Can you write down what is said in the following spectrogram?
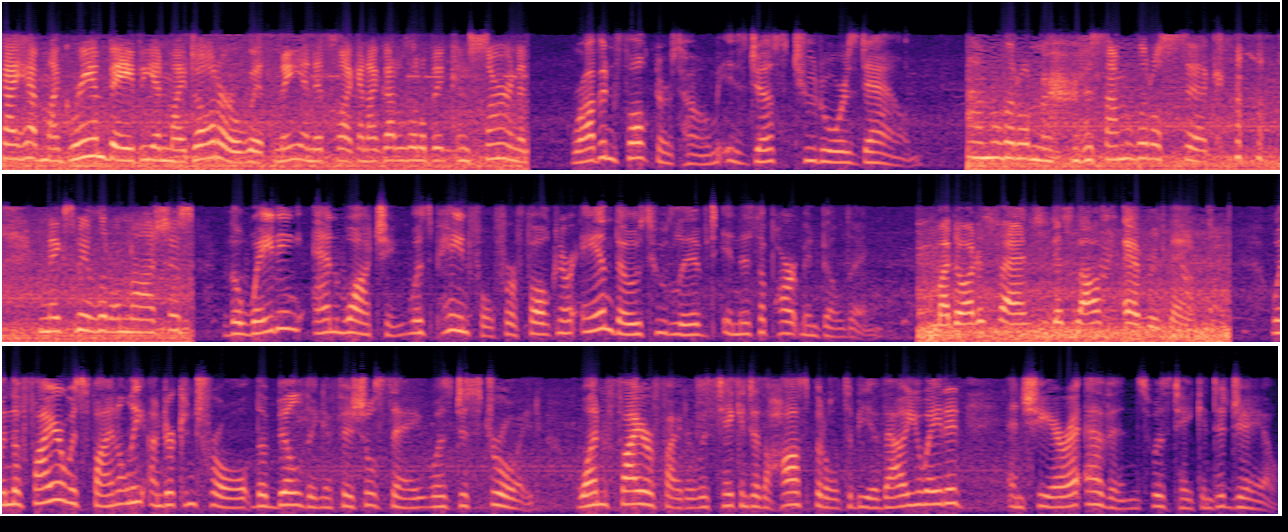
I have my grandbaby and my daughter with me, and it's like, and I got a little bit concerned. And Robin Faulkner's home is just two doors down. I'm a little nervous. I'm a little sick. it makes me a little nauseous. The waiting and watching was painful for Faulkner and those who lived in this apartment building. My daughter's fine. She just lost everything. When the fire was finally under control, the building officials say was destroyed. One firefighter was taken to the hospital to be evaluated, and Shiera Evans was taken to jail.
